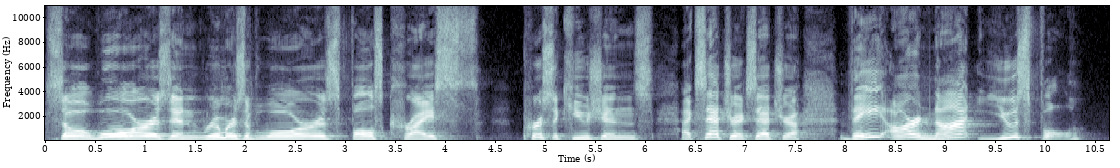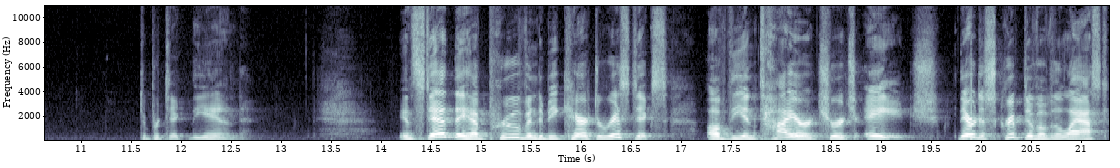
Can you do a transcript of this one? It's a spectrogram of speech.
So, wars and rumors of wars, false Christs, persecutions, etc., etc., they are not useful to predict the end. Instead, they have proven to be characteristics of the entire church age. They're descriptive of the last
